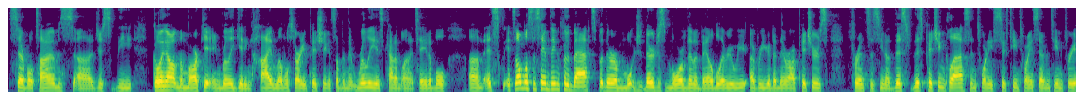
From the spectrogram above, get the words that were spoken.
several times. Uh, just the going out in the market and really getting high level starting pitching is something that really is kind of unattainable Um, it's it's almost the same thing for the bats, but there are more, there are just more of them available every every year than there are pitchers. For instance, you know this this pitching class in 2016, 2017 for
